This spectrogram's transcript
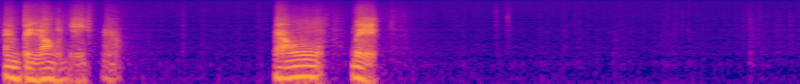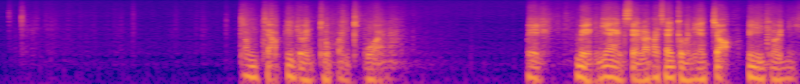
ให้มันเป็นร่องนี้นะครับ แล้วเบรกต้องจับให้โดนตัวคอนทัวร์นะเบรกเบรกแยกเสร็จแล้วก็ใช้ตัวนี้เจาะไปตัวนี้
